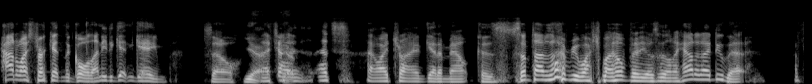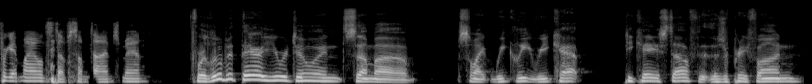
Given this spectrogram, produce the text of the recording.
How do I start getting the gold? I need to get in game. So Yeah, try, that's how I try and get them out. Because sometimes I rewatch my own videos and I'm like, how did I do that? I forget my own stuff sometimes, man. For a little bit there, you were doing some uh some like weekly recap PK stuff. Those are pretty fun.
